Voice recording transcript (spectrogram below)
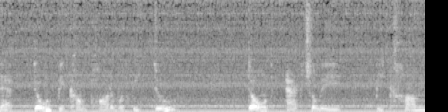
that don't become part of what we do don't actually become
